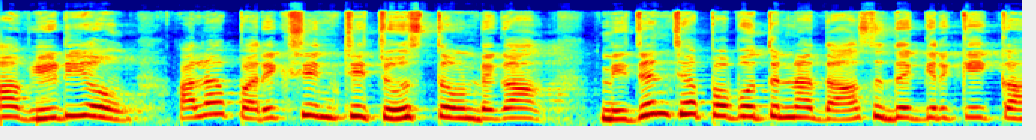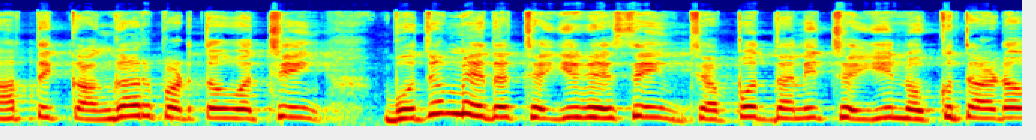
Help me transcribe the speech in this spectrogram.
ఆ వీడియో అలా పరీక్షించి చూస్తూ ఉండగా నిజం చెప్పబోతున్న దాసు దగ్గరికి కార్తిక్ కంగారు పడుతూ వచ్చి భుజం మీద చెయ్యి వేసి చెప్పొద్దని చెయ్యి నొక్కుతాడు.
